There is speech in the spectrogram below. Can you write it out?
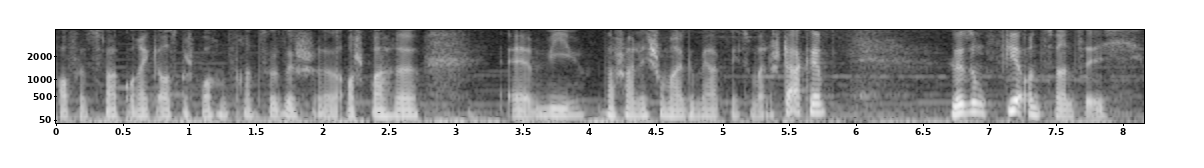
hoffe, es war korrekt ausgesprochen. Französische Aussprache äh, wie wahrscheinlich schon mal gemerkt, nicht so meine Stärke. Lösung 24.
